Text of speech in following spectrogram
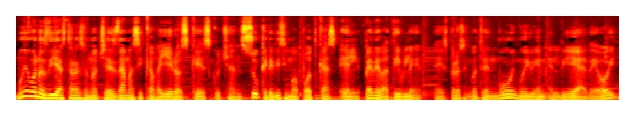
Muy buenos días, tardes o noches, damas y caballeros que escuchan su queridísimo podcast El P Debatible. Espero se encuentren muy muy bien el día de hoy.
